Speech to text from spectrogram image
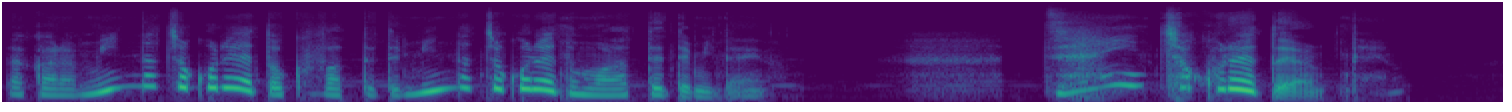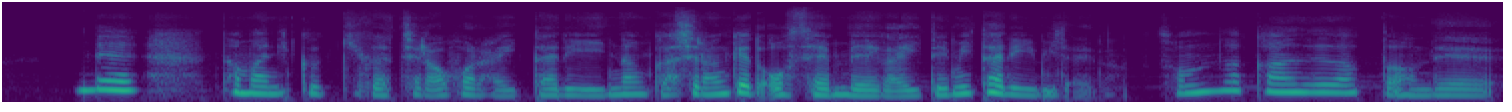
だからみんなチョコレート配ってて、みんなチョコレートもらっててみたいな。全員チョコレートやみたいな。で、たまにクッキーがちらほらいたり、なんか知らんけどおせんべいがいてみたりみたいな。そんな感じだったので、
